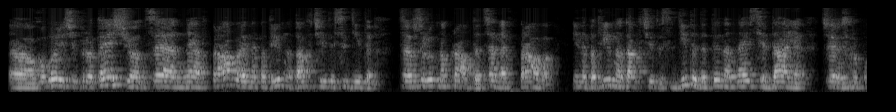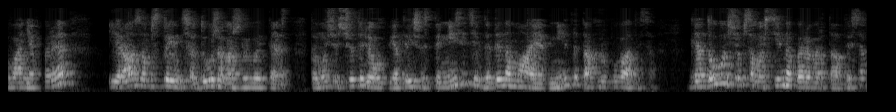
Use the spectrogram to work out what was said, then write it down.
е, говорячи про те, що це не вправа і не потрібно так вчити сидіти. Це абсолютно правда, це не вправа і не потрібно так вчити сидіти. Дитина не сідає через групування вперед. І разом з тим це дуже важливий тест, тому що з 4, 5, 6 місяців дитина має вміти так групуватися. Для того, щоб самостійно перевертатися,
